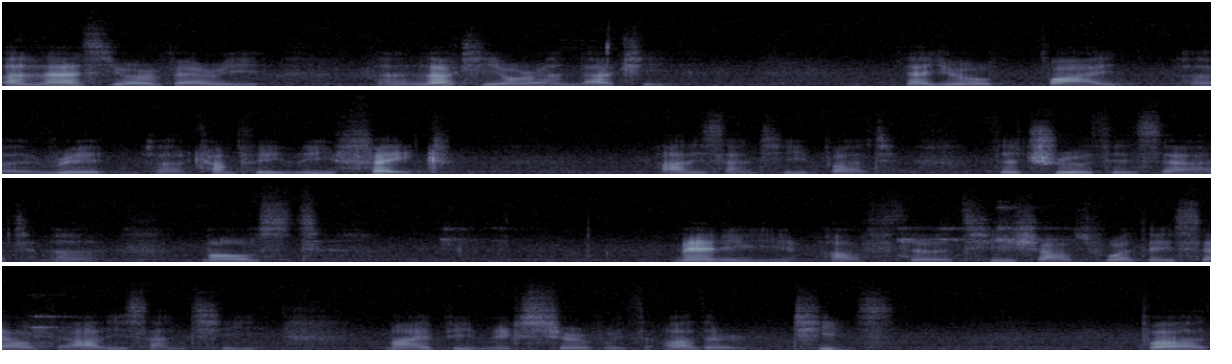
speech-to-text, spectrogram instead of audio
unless you are very lucky or unlucky that you'll buy a completely fake Alishan tea, but the truth is that uh, most many of the tea shops where they sell the Alishan tea might be mixture with other teas but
